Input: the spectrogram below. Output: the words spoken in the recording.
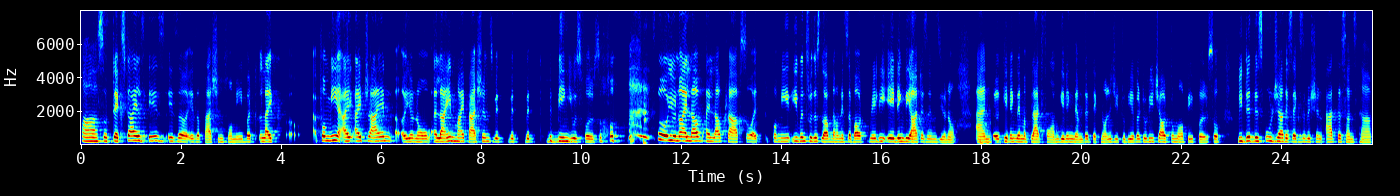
Uh, so textiles is is a is a passion for me but like uh, for me i i try and uh, you know align my passions with with with with being useful. So so you know i love i love crafts. So it, for me even through this lockdown it's about really aiding the artisans you know mm-hmm. and uh, giving them a platform giving them the technology to be able to reach out to more people. So we did this urja this exhibition at the sanstha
